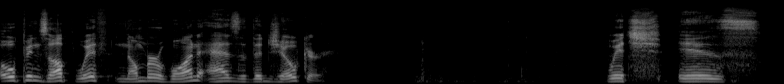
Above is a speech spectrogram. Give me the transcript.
opens up with number one as the Joker. Which is,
